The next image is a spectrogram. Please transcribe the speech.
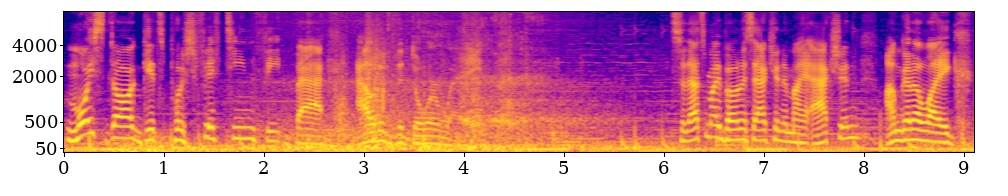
Moist Dog gets pushed 15 feet back out of the doorway. So that's my bonus action and my action. I'm gonna like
